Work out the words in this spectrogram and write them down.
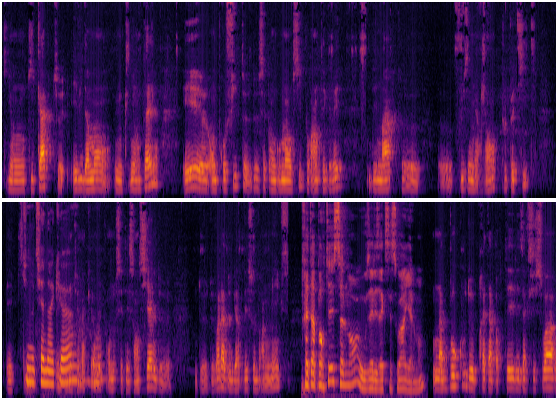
qui, ont, qui captent évidemment une clientèle, et euh, on profite de cet engouement aussi pour intégrer des marques euh, euh, plus émergentes, plus petites. Et qui, nous tiennent à cœur. Pour nous, c'est essentiel de, de, voilà, de garder ce brand mix. Prêt-à-porter seulement ou vous avez des accessoires également? On a beaucoup de prêt-à-porter, les accessoires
